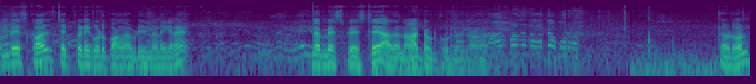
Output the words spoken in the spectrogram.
அம்பேஸ் கால் செக் பண்ணி கொடுப்பாங்க அப்படின்னு நினைக்கிறேன். அம்பேஸ் பேஸ்ட்டு அதை நாட் அவுட் கொடுத்துருக்காங்க. தேர்ட் ஒன்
